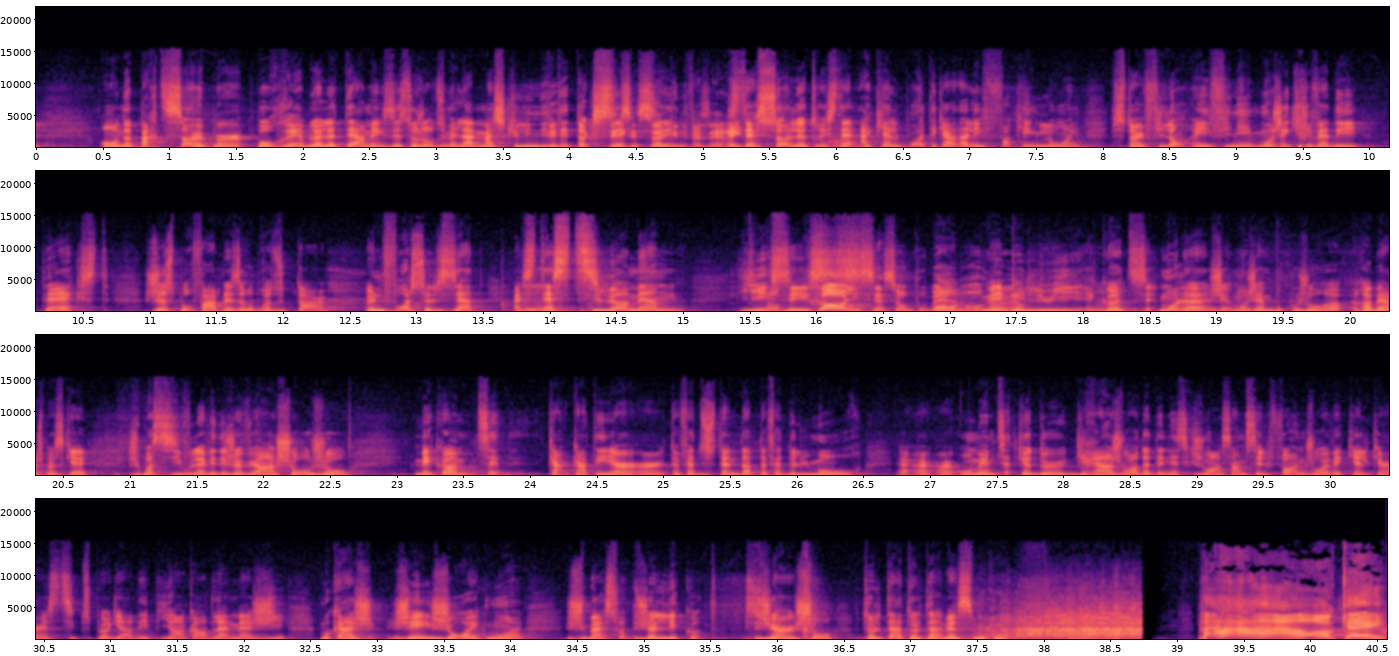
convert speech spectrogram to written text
on a parti ça un peu pour rire. Là, le terme existe aujourd'hui, mais la masculinité Toxique, toxique. c'est ça qui nous faisait rire. C'était ça le truc. C'était à quel point tu es capable d'aller fucking loin. C'est un filon infini. Moi, j'écrivais des textes juste pour faire plaisir aux producteurs. Une fois sur le set, à cet esti-là, man. Il est, c'est- ça aux poubelles, on- mon mais puis lui, écoute, c'est- moi là, moi j'aime beaucoup Joe Roberge parce que je sais pas si vous l'avez déjà vu en show, Joe, mais comme tu sais. Quand, quand tu as fait du stand-up, tu as fait de l'humour, euh, au même titre que deux grands joueurs de tennis qui jouent ensemble, c'est le fun de jouer avec quelqu'un, un style que tu peux regarder, puis il y a encore de la magie. Moi, quand j'ai Joe avec moi, je m'assois puis je l'écoute. Puis j'ai un show tout le temps, tout le temps. Merci beaucoup. Ah, OK!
